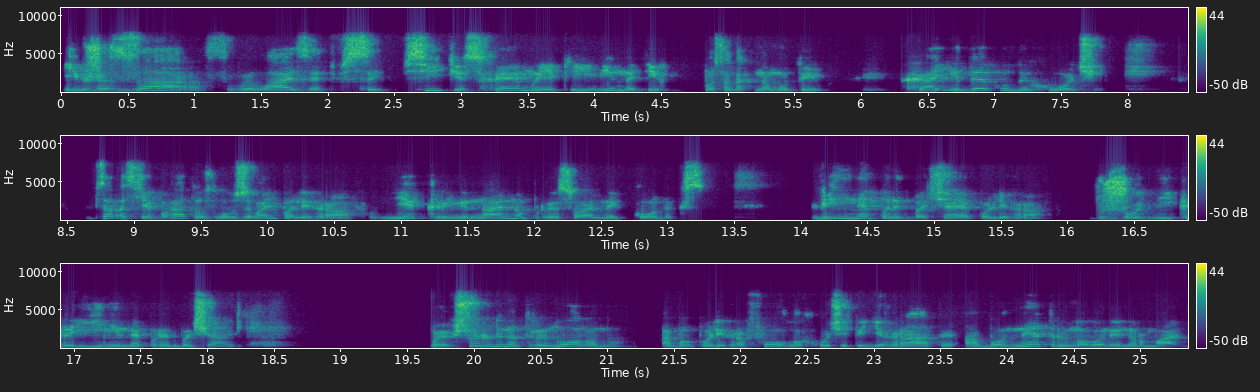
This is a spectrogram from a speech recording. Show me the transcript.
І вже зараз вилазять всі, всі ті схеми, які він на тих посадах намутив. Хай іде куди хоче. Зараз є багато зловживань поліграфу, є кримінально-процесуальний кодекс. Він не передбачає поліграф. В жодній країні не передбачає. Бо якщо людина тренована, або поліграфолог хоче підіграти, або не тренований нормально,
